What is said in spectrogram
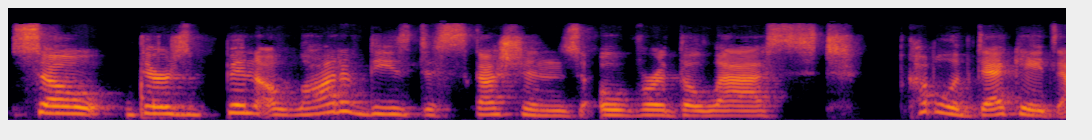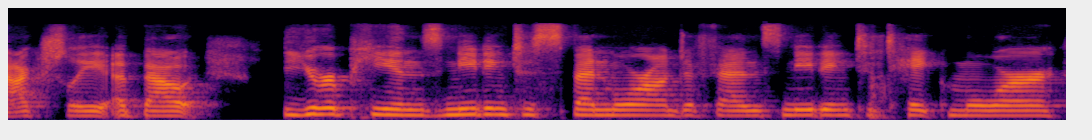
So there's been a lot of these discussions over the last couple of decades, actually, about Europeans needing to spend more on defense, needing to take more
